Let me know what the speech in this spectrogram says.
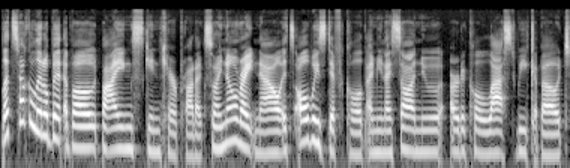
Let's talk a little bit about buying skincare products. So I know right now it's always difficult. I mean, I saw a new article last week about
